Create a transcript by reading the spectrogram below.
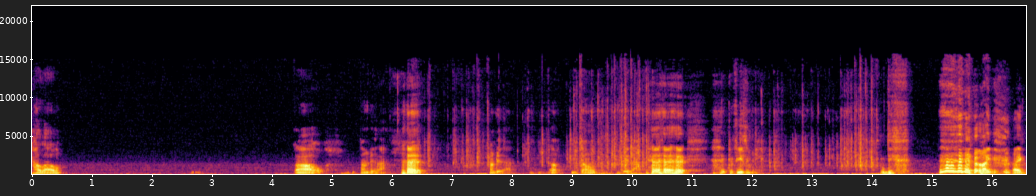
Hello? Oh, don't do that. don't do that. Oh, don't do that. Confusing me. like, like,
